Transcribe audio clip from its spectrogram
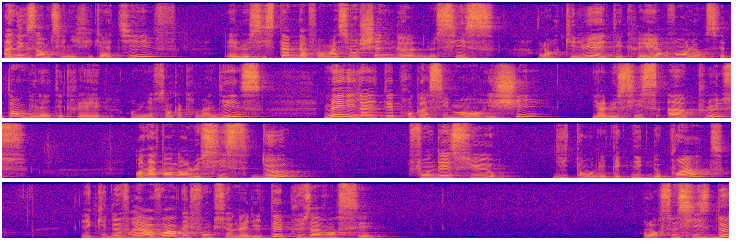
Un exemple significatif, et le système d'information Schengen, le 6, alors qui lui a été créé avant le 11 septembre, il a été créé en 1990, mais il a été progressivement enrichi. Il y a le 6.1 en attendant le 6.2, fondé sur, dit-on, les techniques de pointe, et qui devrait avoir des fonctionnalités plus avancées. Alors ce 6.2,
